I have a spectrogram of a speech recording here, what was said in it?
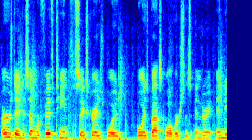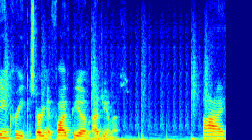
Thursday, December 15th, 6th grade boys boys basketball versus Indian Creek starting at 5 p.m. at GMS. Bye.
